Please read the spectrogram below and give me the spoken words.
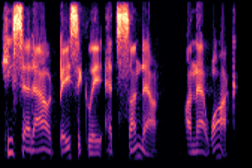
he set out basically at sundown on that walk.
